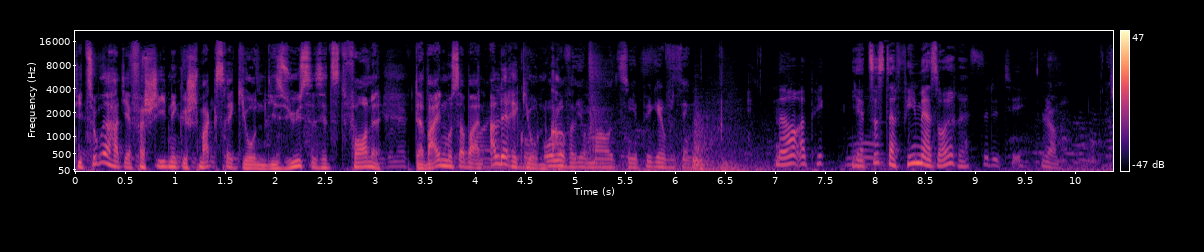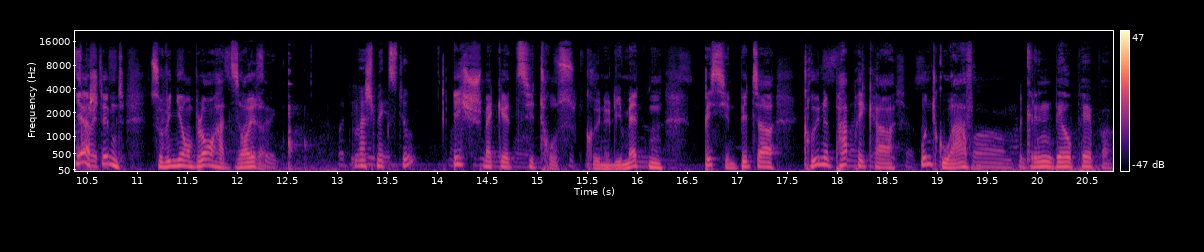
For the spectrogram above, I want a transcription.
Die Zunge hat ja verschiedene Geschmacksregionen. Die Süße sitzt vorne. Der Wein muss aber in alle Regionen kommen. Jetzt ist da viel mehr Säure. Ja, stimmt. Sauvignon Blanc hat Säure. Was schmeckst du? Ich schmecke Zitrus, grüne Limetten, bisschen bitter, grüne Paprika und Guaven. Green bell pepper,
